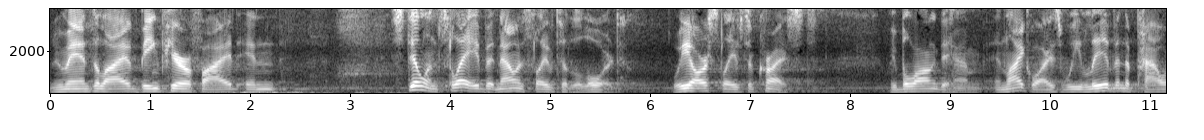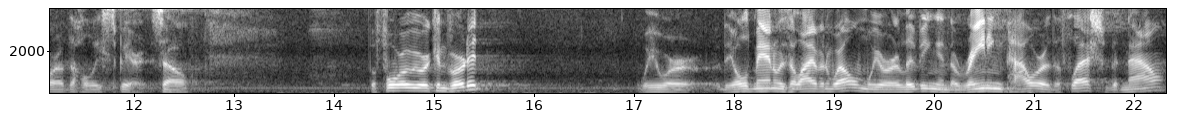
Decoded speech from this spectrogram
new man's alive, being purified, and still enslaved, but now enslaved to the Lord. We are slaves of Christ. We belong to Him. And likewise, we live in the power of the Holy Spirit. So, before we were converted, we were, the old man was alive and well, and we were living in the reigning power of the flesh. But now,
